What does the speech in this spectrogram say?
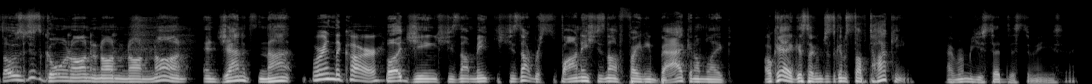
So I was just going on and on and on and on. And Janet's not We're in the car. budging. She's not making, she's not responding. She's not fighting back. And I'm like, okay, I guess I'm just going to stop talking. I remember you said this to me. You said,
